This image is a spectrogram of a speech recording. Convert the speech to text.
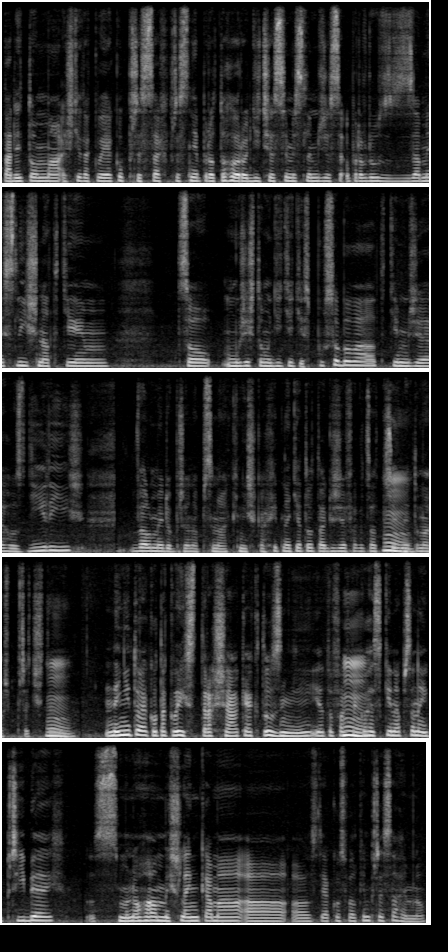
tady to má ještě takový jako přesah přesně pro toho rodiče si myslím, že se opravdu zamyslíš nad tím, co můžeš tomu dítěti způsobovat, tím, že ho sdílíš. Velmi dobře napsaná knížka. Chytne tě to tak, že fakt za tři Hmm. dny to máš přečtený. Hmm. Není to jako takový strašák, jak to zní. Je to fakt Hmm. jako hezky napsaný příběh s mnoha myšlenkama a, a s- jako s velkým přesahem. No.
